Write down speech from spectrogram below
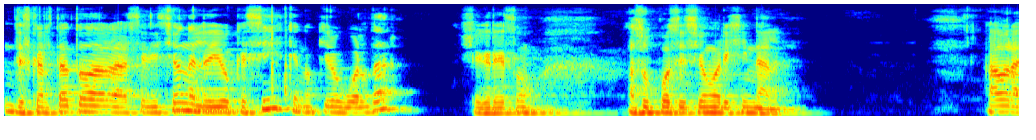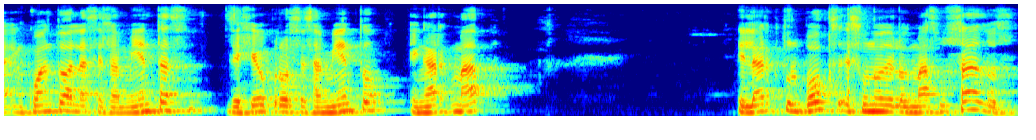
descartar todas las ediciones, le digo que sí, que no quiero guardar. Regreso a su posición original. Ahora, en cuanto a las herramientas de geoprocesamiento en ArcMap, el ArcToolbox es uno de los más usados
